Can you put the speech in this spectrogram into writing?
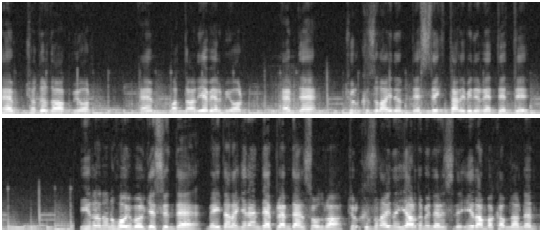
Hem çadır dağıtmıyor, hem battaniye vermiyor, hem de Türk Kızılay'ın destek talebini reddetti. İran'ın Hoy bölgesinde meydana gelen depremden sonra Türk Kızılay'ın yardım önerisine İran bakanlarının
